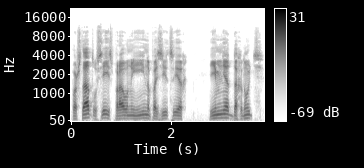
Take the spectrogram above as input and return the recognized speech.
По штату все исправны и на позициях. Им не отдохнуть.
